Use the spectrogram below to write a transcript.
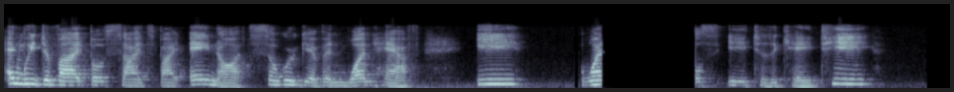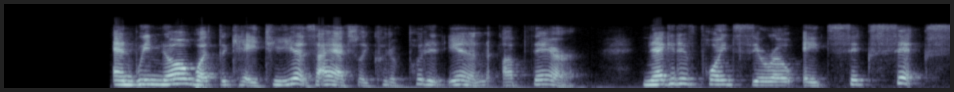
and we divide both sides by A naught, so we're given 1 half E 1 equals E to the KT, and we know what the KT is. I actually could have put it in up there. Negative 0.0866.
